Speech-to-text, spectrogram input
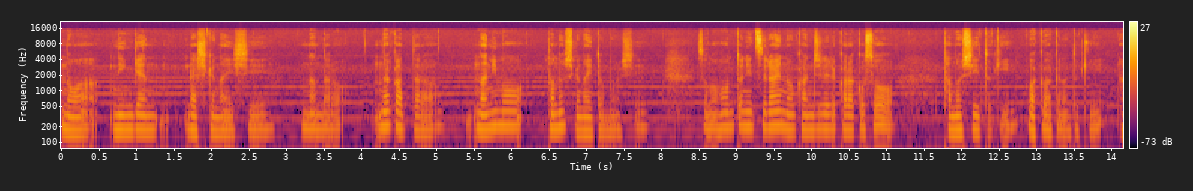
のは人間らしくないしなんだろうなかったら何も楽しくないと思うしその本当に辛いのを感じれるからこそ楽しい時ワクワクの時あ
